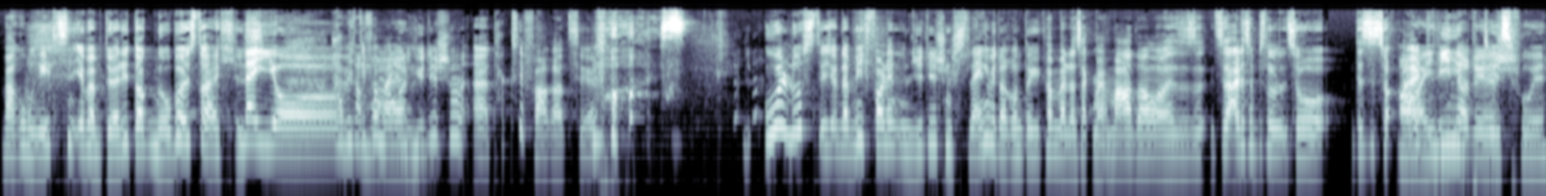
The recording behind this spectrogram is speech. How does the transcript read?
Warum redest denn ihr beim Dirty Dog in Oberösterreichisch? Naja, Habe ich dir von meinem jüdischen äh, Taxifahrer erzählt? Was? Urlustig. Und dann bin ich voll in den jüdischen Slang wieder runtergekommen, weil da sagt man ja Madal. Es ist, es ist alles ein bisschen so, das ist so oh, ich lieb das alt-wienerisch. voll.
